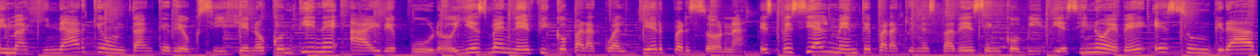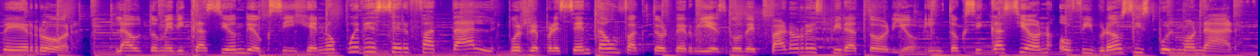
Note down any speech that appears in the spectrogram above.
Imaginar que un tanque de oxígeno contiene aire puro y es benéfico para cualquier persona, especialmente para quienes padecen COVID-19, es un grave error. La automedicación de oxígeno puede ser fatal, pues representa un factor de riesgo de paro respiratorio, intoxicación o fibrosis pulmonar.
